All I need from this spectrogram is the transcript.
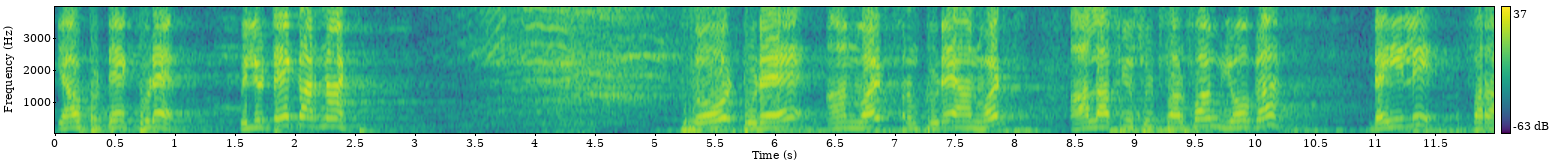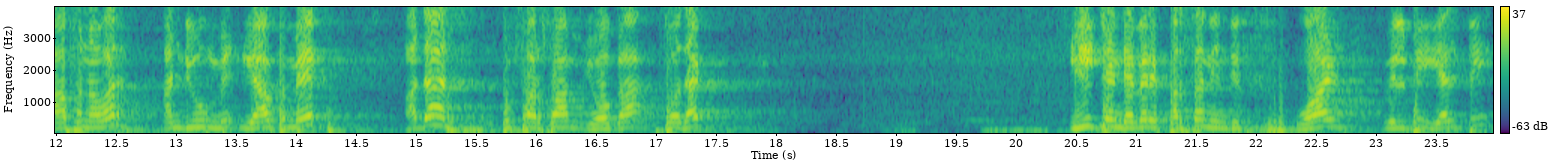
you have to take today. Will you take or not? So today onwards, from today onwards, all of you should perform yoga daily for half an hour and you, you have to make others to perform yoga so that each and every person in this world will be healthy,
